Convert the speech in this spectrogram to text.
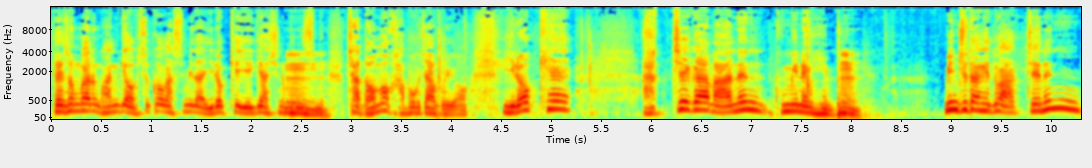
대선과는 관계 없을 것 같습니다. 이렇게 얘기하시는 분이 음. 있습니다. 자, 넘어가 보자고요. 이렇게 악재가 많은 국민의힘. 음. 민주당에도 악재는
